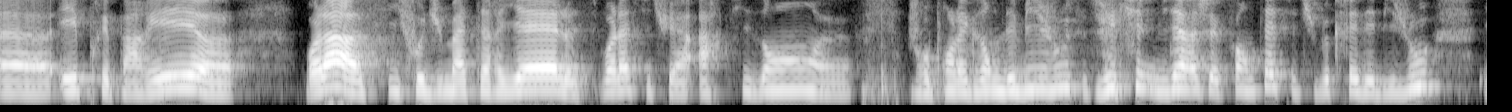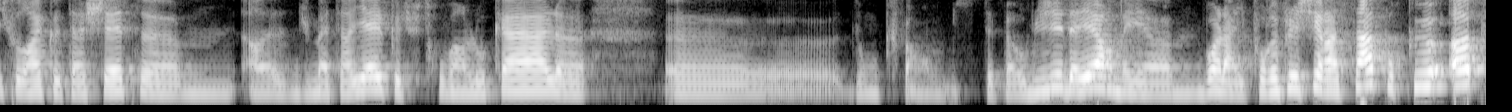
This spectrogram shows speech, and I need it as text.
euh, et préparer euh, voilà, s'il faut du matériel, voilà, si tu es artisan, euh, je reprends l'exemple des bijoux, c'est celui qui me vient à chaque fois en tête. Si tu veux créer des bijoux, il faudra que tu achètes euh, du matériel, que tu trouves un local. Euh, donc, enfin, c'était pas obligé d'ailleurs, mais voilà, il faut réfléchir à ça pour que, hop,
